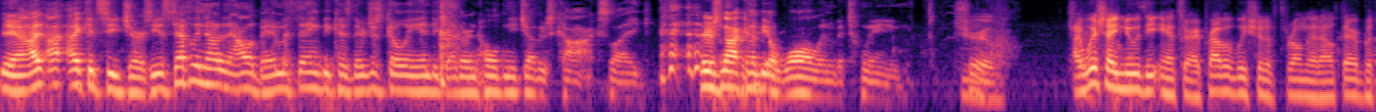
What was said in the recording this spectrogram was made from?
Yeah, I, I I could see Jersey. It's definitely not an Alabama thing because they're just going in together and holding each other's cocks. Like, there's not going to be a wall in between. True. I wish I knew the answer. I probably should have thrown that out there, but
